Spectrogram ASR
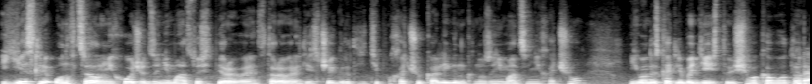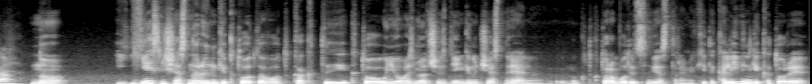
Если он в целом не хочет заниматься, то есть это первый вариант. Второй вариант, если человек говорит, я типа хочу каливинг, но заниматься не хочу, его надо искать либо действующего кого-то, Да. но и- есть ли сейчас на рынке кто-то, вот как ты, кто у него возьмет сейчас деньги, ну честно, реально, ну, кто работает с инвесторами, какие-то каливинги, которые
